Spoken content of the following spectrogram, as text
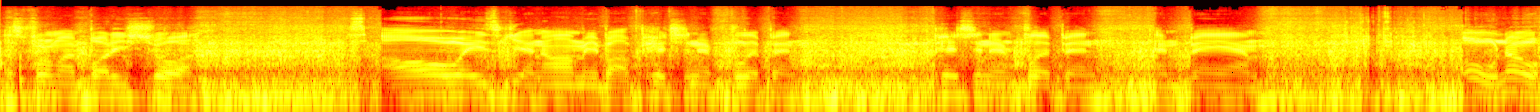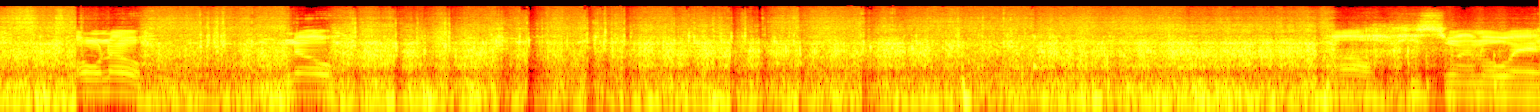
That's for my buddy Shaw. He's always getting on me about pitching and flipping, pitching and flipping, and bam. Oh no, oh no, no. Oh, he swam away.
